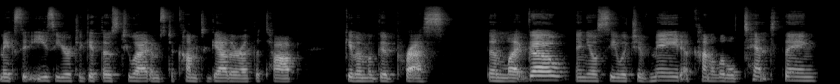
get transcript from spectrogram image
makes it easier to get those two items to come together at the top. Give them a good press, then let go, and you'll see what you've made, a kind of little tent thing.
